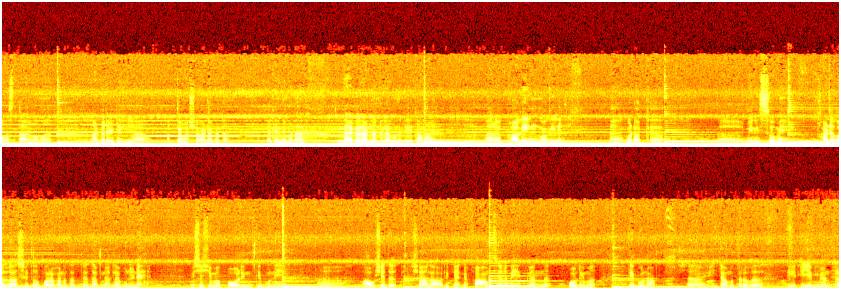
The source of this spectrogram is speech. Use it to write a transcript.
අවස්ථාව මම නගරයට ගියා අත්‍යවශ්‍ය වැඩකට ඇතිදි මට දැකගන්නට ලැබුණ දී තමයි අර කලින් වගේ ගොඩක් මිනිස්සු මේ කඩවල් ආශ්‍රිතව පොරකණ තත්වය දක්නට ලැබුණි නැහැ විශේෂම පෝලිම් තිබුණේ අවෂධ ශාලාවට කැන්න ෆාම්සල බෙහෙත් ගන්න පෝලිම තිබුණා ඊට අමතරව ATM යන්ත්‍ර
